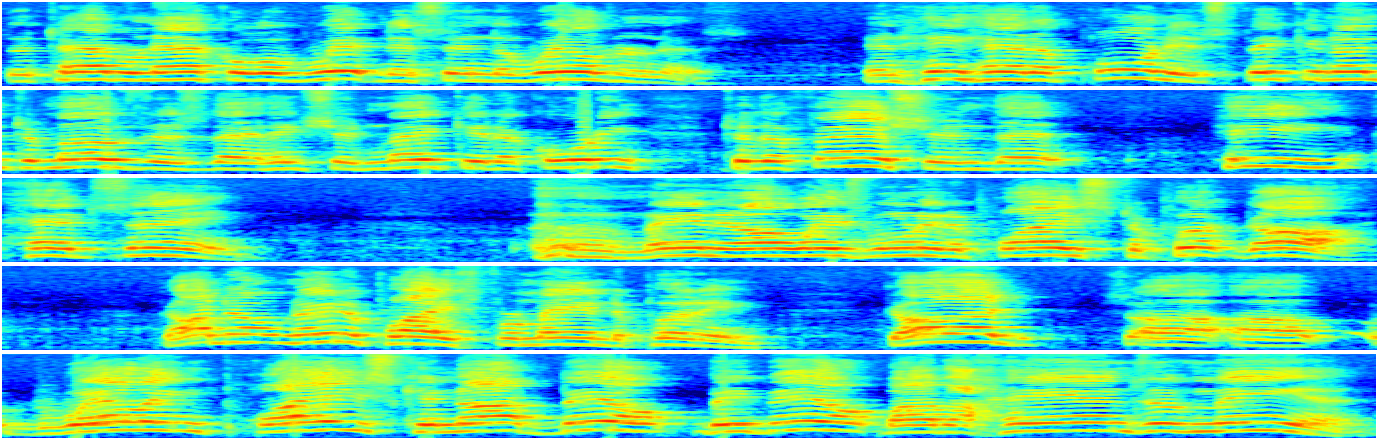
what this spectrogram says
the tabernacle of witness in the wilderness, and he had appointed, speaking unto Moses, that he should make it according to the fashion that he had seen. man had always wanted a place to put God. God don't need a place for man to put him. God's uh, uh, dwelling place cannot built, be built by the hands of men.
